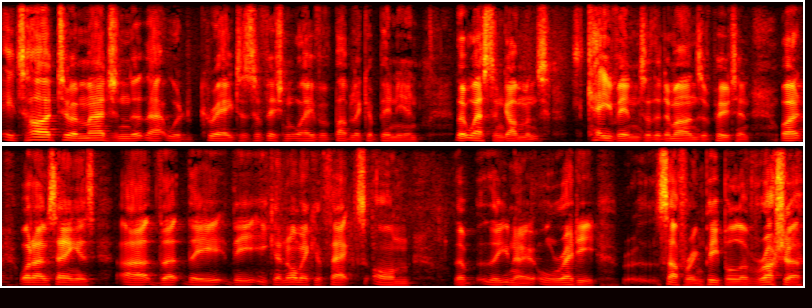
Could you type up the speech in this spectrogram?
It's hard to imagine that that would create a sufficient wave of public opinion that Western governments cave in to the demands of Putin. What, what I'm saying is uh, that the, the economic effects on the, the you know already suffering people of Russia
